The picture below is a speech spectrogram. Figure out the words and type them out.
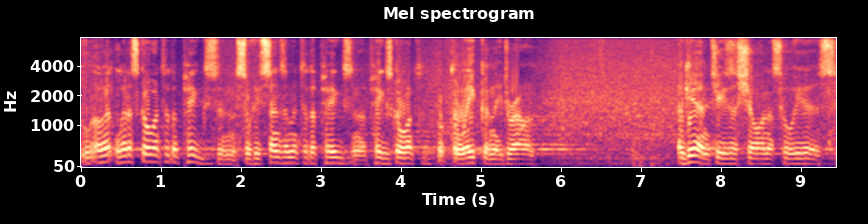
let, let, us go into the pigs. And so he sends them into the pigs, and the pigs go into the lake and they drown. Again, Jesus showing us who he is.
